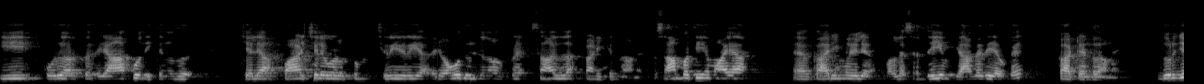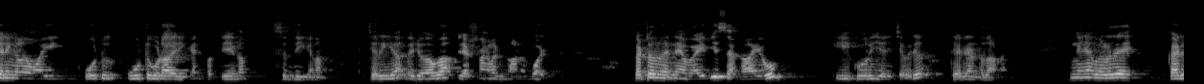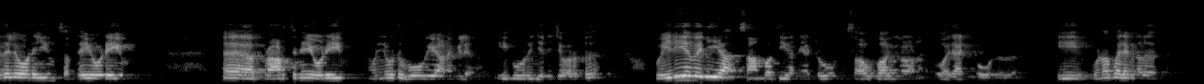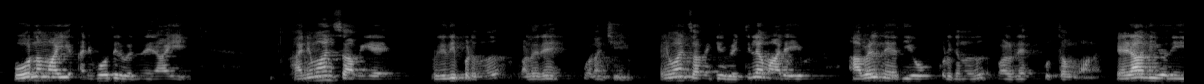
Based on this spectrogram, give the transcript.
ഈ കൂറുകാർക്ക് രാഹു നിൽക്കുന്നത് ചില പാഴ്ചെലവുകൾക്കും ചെറിയ ചെറിയ രോഗദുരിതങ്ങൾക്കും സാധ്യത കാണിക്കുന്നതാണ്. സാമ്പത്തികമായ കാര്യങ്ങളിൽ വളരെ ശ്രദ്ധയും ജാഗ്രതയും ഒക്കെ കാട്ടേണ്ടതാണ്. ദുർജനങ്ങളുമായി കൂട്ടു കൂട്ടുകൂടാതിരിക്കാൻ പ്രത്യേകം ശ്രദ്ധിക്കണം. ചെറിയ രോഗ ലക്ഷണങ്ങളൊക്കെ കാണുമ്പോൾ പെട്ടെന്ന് തന്നെ വൈദ്യസഹായവും ഈ കൂറി ജനിച്ചവർ തേടേണ്ടതാണ്. ഇങ്ങനെ വളരെ കരുതലോടെയും ശ്രദ്ധയോടെയും പ്രാർത്ഥനയോടെയും മുന്നോട്ട് പോവുകയാണെങ്കിൽ ഈ കൂറി ജനിച്ചവർക്ക് വലിയ വലിയ സാമ്പത്തിക നേട്ടവും സൗഭാഗ്യങ്ങളാണ് വരാൻ പോകുന്നത്. ഈ ഗുണഫലങ്ങൾ പൂർണമായി അനുഭവത്തിൽ വരുന്നതിനായി ഹനുമാൻ സ്വാമിയെ പ്രീതിപ്പെടുന്നത് വളരെ ഗുണം ചെയ്യും. ഹനുമാൻ സ്വാമിക്ക് വെറ്റിലമാലയും അവൽ നേദ്യവും കൊടുക്കുന്നത് വളരെ ഉത്തമമാണ്. ഏഴാം തീയതി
